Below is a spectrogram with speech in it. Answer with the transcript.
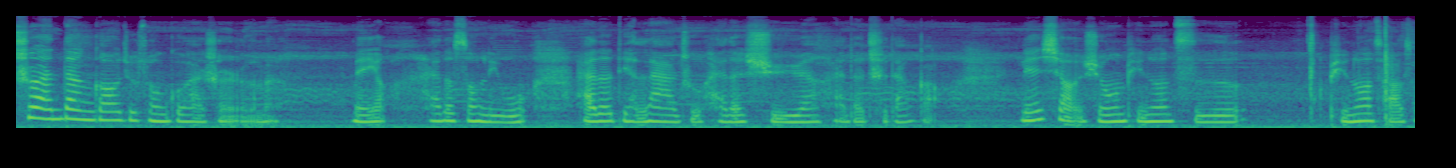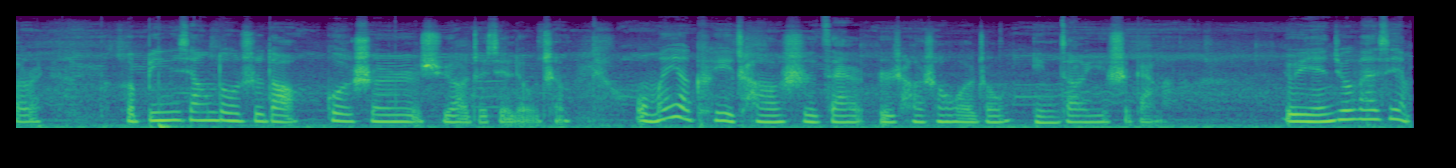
吃完蛋糕就算过完生日了吗？没有，还得送礼物，还得点蜡烛，还得许愿，还得吃蛋糕。连小熊匹诺茨，匹诺曹，sorry。和冰箱都知道过生日需要这些流程，我们也可以尝试在日常生活中营造仪式感嘛。有研究发现，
